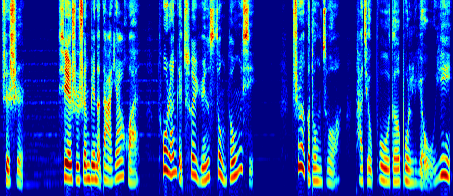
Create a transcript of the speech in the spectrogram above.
只是，谢氏身边的大丫鬟。突然给翠云送东西，这个动作他就不得不留意。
